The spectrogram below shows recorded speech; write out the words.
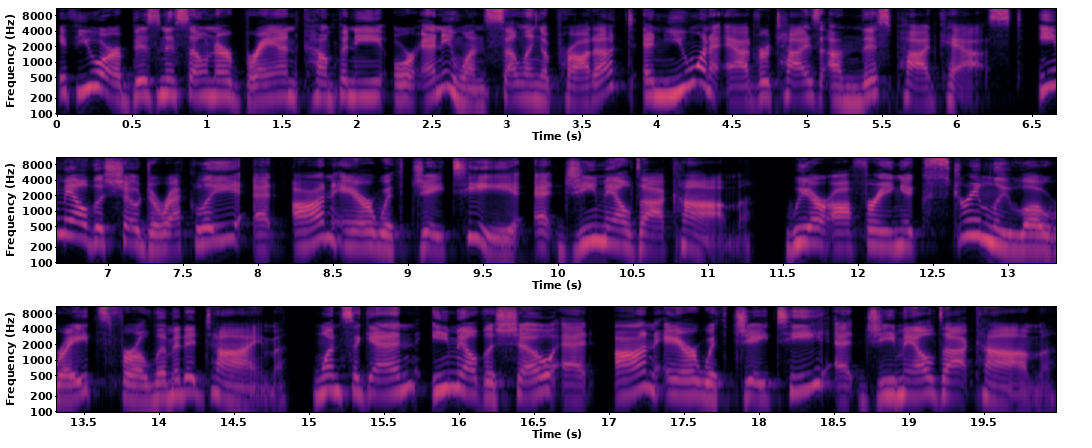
If you are a business owner, brand, company, or anyone selling a product and you want to advertise on this podcast, email the show directly at onairwithjt at gmail.com. We are offering extremely low rates for a limited time. Once again, email the show at onairwithjt at gmail.com.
